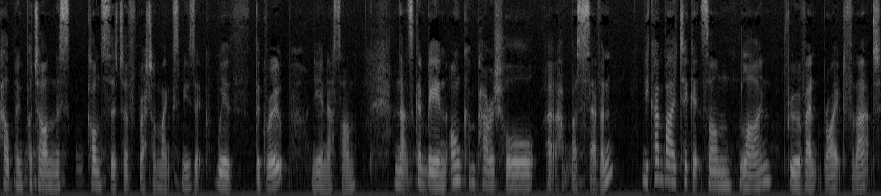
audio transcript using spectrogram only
helping put on this concert of Breton Manx music with the group, Nia Nasson, and that's going to be in Onchan Parish Hall at half past seven. You can buy tickets online through Eventbrite for that,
